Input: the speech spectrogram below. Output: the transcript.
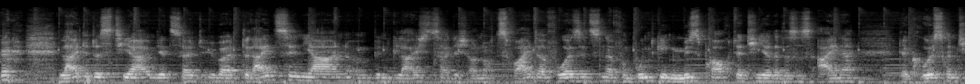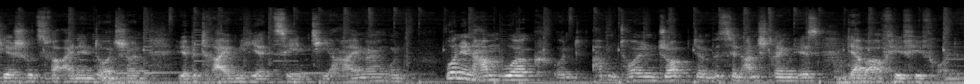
Leite das Tierheim jetzt seit über 13 Jahren und bin gleichzeitig auch noch zweiter Vorsitzender vom Bund gegen Missbrauch der Tiere. Das ist einer der größeren Tierschutzvereine in Deutschland. Wir betreiben hier zehn Tierheime und wohne in Hamburg und habe einen tollen Job, der ein bisschen anstrengend ist, der aber auch viel, viel Freude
